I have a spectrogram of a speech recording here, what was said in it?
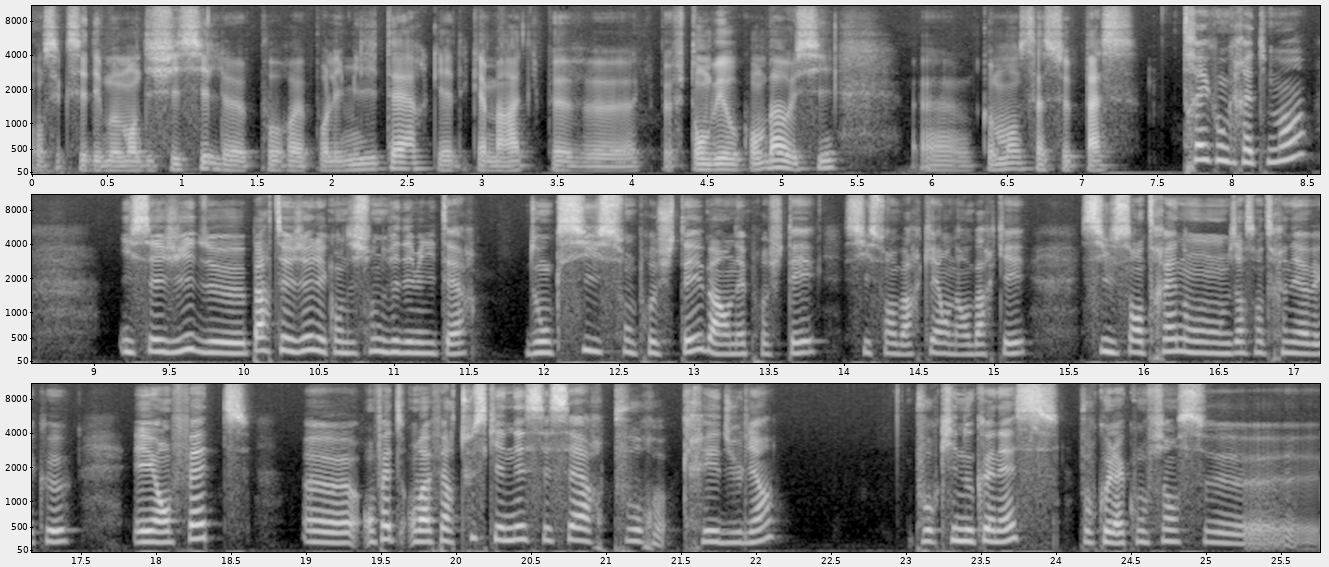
on sait que c'est des moments difficiles pour, pour les militaires, qu'il y a des camarades qui peuvent, qui peuvent tomber au combat aussi. comment ça se passe? Très concrètement, il s'agit de partager les conditions de vie des militaires. Donc s'ils sont projetés, bah, on est projeté. S'ils sont embarqués, on est embarqué. S'ils s'entraînent, on vient s'entraîner avec eux. Et en fait, euh, en fait, on va faire tout ce qui est nécessaire pour créer du lien, pour qu'ils nous connaissent, pour que la confiance euh,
